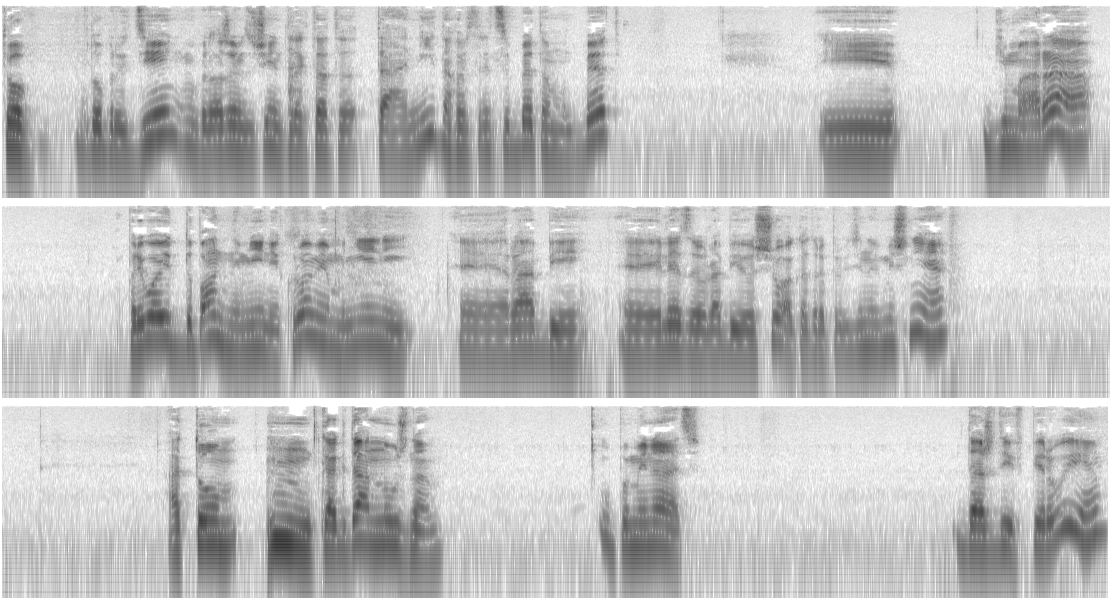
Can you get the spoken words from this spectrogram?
То, добрый день. Мы продолжаем изучение трактата Таанит. Находимся на странице Бета Мудбет. И Гимара приводит дополнительные мнения, кроме мнений э, Раби э, Лезера, Раби Йошуа, которые приведены в Мишне, о том, когда нужно упоминать дожди впервые,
